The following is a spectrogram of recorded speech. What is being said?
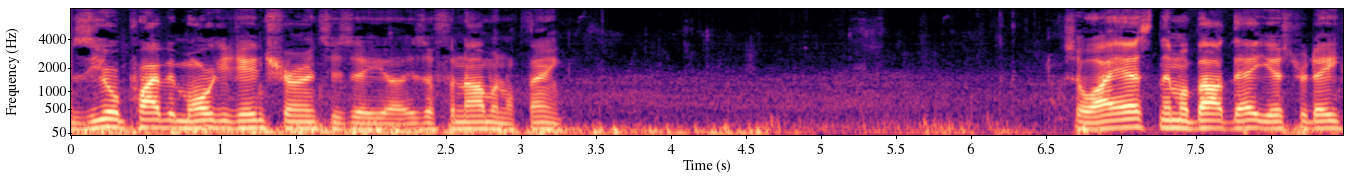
zero private mortgage insurance is a uh, is a phenomenal thing. So I asked them about that yesterday.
